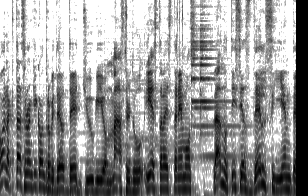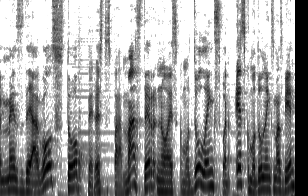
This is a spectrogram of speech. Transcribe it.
Hola, ¿qué tal? Soy aquí con otro video de Yu-Gi-Oh! Master Duel y esta vez tenemos las noticias del siguiente mes de agosto, pero esto es para Master, no es como Duel Links, bueno, es como Duel Links más bien.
